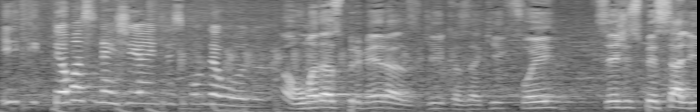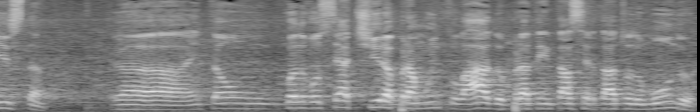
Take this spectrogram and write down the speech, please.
e- e ter uma sinergia entre esse conteúdo. Uma das primeiras dicas aqui foi seja especialista. Ah, então, quando você atira para muito lado para tentar acertar todo mundo,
